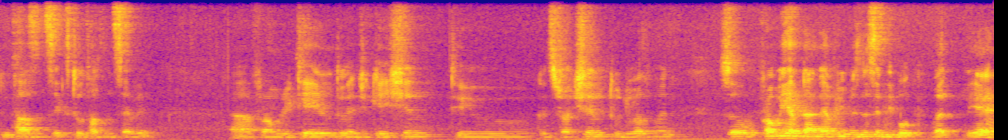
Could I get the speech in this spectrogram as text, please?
2006, 2007. Uh, from retail to education to construction to development. So probably have done every business in the book, but yeah,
